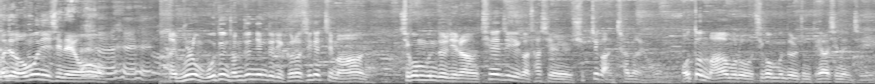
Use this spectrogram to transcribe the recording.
완전 어머니시네요. 아니, 물론 모든 점주님들이 그러시겠지만 직원분들이랑 친해지기가 사실 쉽지가 않잖아요. 어떤 마음으로 직원분들을 좀 대하시는지.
